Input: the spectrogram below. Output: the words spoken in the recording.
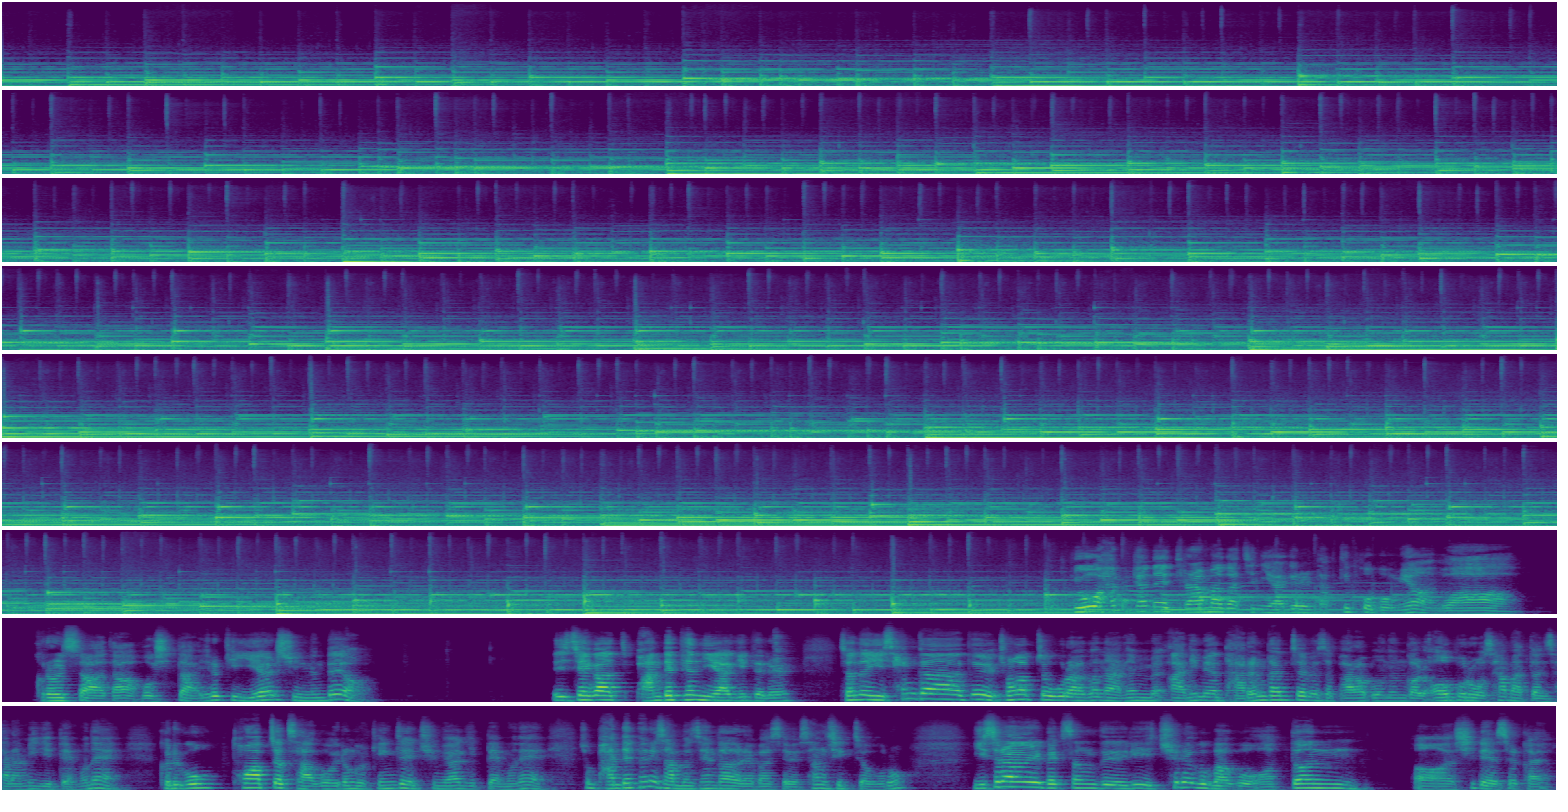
요 한편의 드라마 같은 이야기를 딱 듣고 보면 와 그럴싸하다 멋있다 이렇게 이해할 수 있는데요. 이 제가 반대편 이야기들을 저는 이 생각을 종합적으로 하거나 아니면 다른 관점에서 바라보는 걸 업으로 삼았던 사람이기 때문에 그리고 통합적 사고 이런 걸 굉장히 중요하기 때문에 좀 반대편에서 한번 생각을 해봤어요 상식적으로 이스라엘 백성들이 출애굽하고 어떤 어, 시대였을까요?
